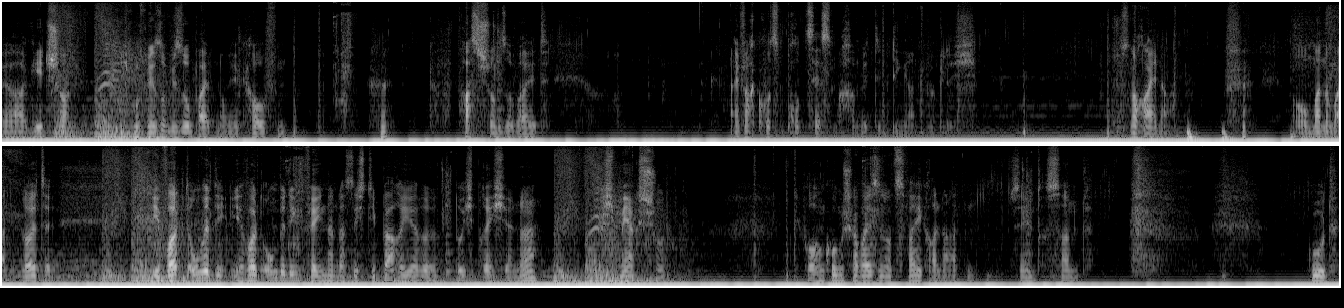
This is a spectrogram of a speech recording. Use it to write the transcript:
Ja, geht schon. Ich muss mir sowieso bald neue kaufen. Passt schon soweit. Einfach kurz einen Prozess machen mit den Dingern, wirklich. Da ist noch einer. oh Mann, oh Mann. Leute, Ihr wollt, unbedingt, ihr wollt unbedingt verhindern, dass ich die Barriere durchbreche, ne? Ich merk's schon. Die brauchen komischerweise nur zwei Granaten. Sehr interessant. Gut.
